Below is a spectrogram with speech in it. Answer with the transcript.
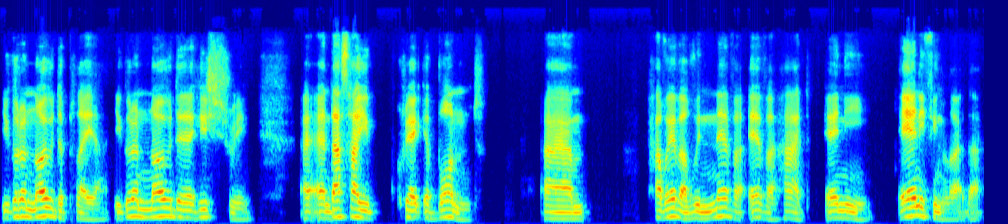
You got to know the player. You got to know their history, and that's how you create a bond. Um, however, we never ever had any anything like that.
